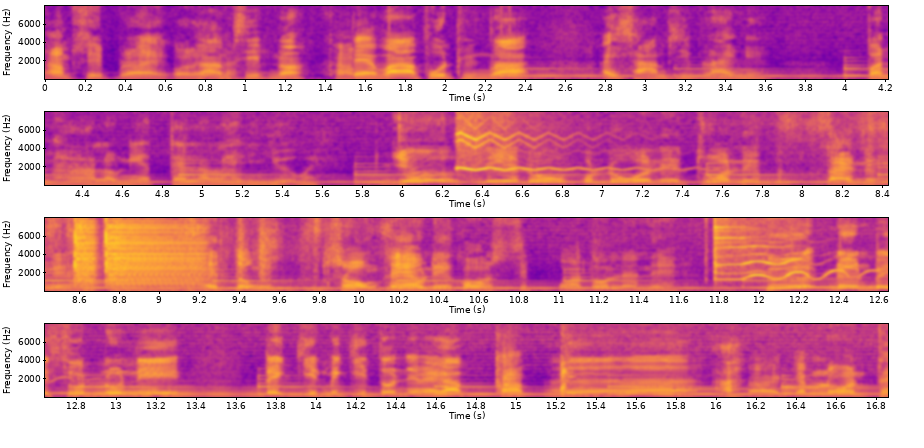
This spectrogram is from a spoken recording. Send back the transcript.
สามสิบไร่ก็แล้วสามนะสิบเนาะครับ แต่ว่าพูดถึงว่าไอ้สามสิบไร่เนี่ย ปัญหาเราเนี่ยแต่ละไร่เนี่ยเยอะไหมเยอะนี่ดูคนดูเนี่ยสวนเนี่ยมันตายนึงเนี่ยไอ้ตรงสองแถวนี่ก็สิบกว่าต้นแล้วเนี่ยคือเดินไปสุดนู่นนี่ได้กรีดไม่กี่ต้นใช่ไหมครับครับอ่าอะเอ่อจำนวนแถ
